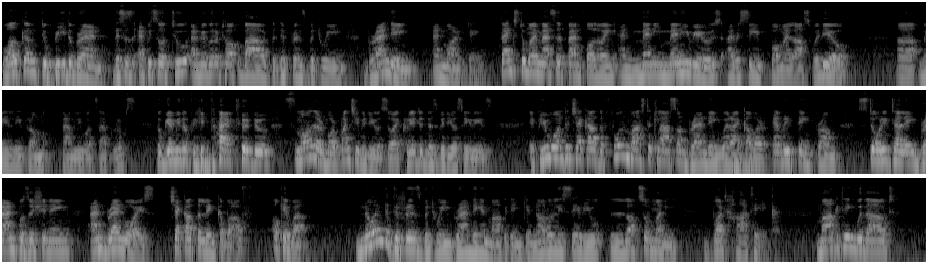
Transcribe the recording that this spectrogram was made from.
Welcome to Be the Brand. This is episode two, and we're going to talk about the difference between branding and marketing. Thanks to my massive fan following and many, many views I received for my last video, uh, mainly from family WhatsApp groups, who gave me the feedback to do smaller, more punchy videos. So I created this video series. If you want to check out the full masterclass on branding, where I hmm. cover everything from storytelling, brand positioning, and brand voice, check out the link above. Okay, well, knowing the difference between branding and marketing can not only save you lots of money, but heartache. Marketing without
